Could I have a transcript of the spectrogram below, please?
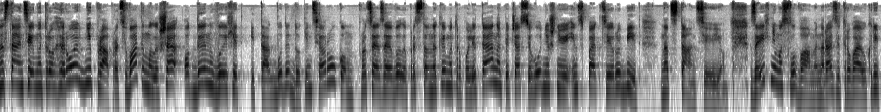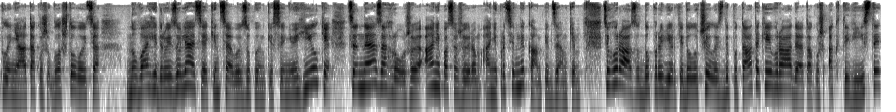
На станції метро Героїв Дніпра працюватиме лише один вихід, і так буде до кінця року. Про це заявили представники метрополітену під час сьогоднішньої інспекції робіт над станцією. За їхніми словами, наразі триває укріплення, а також влаштовується нова гідроізоляція кінцевої зупинки синьої гілки. Це не загрожує ані пасажирам, ані працівникам підземки. Цього разу до перевірки долучились депутати Київради, а також активісти.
